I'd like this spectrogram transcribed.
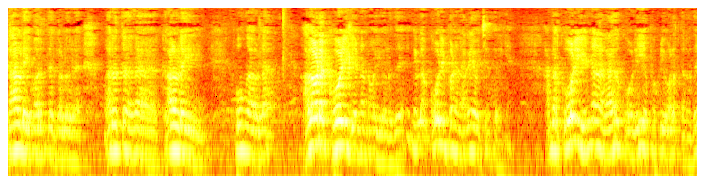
கால்நடை மருத்துவ கல்லூரி மருத்துவ கால்நடை பூங்காவில் அதோட கோழிக்கு என்ன நோய் வருது? இங்கெல்லாம் கோழி பண்ணை நிறைய வச்சுருக்குறீங்க. அந்த கோழி என்ன ரக கோழி எப்போ எப்படி வளர்த்துறது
